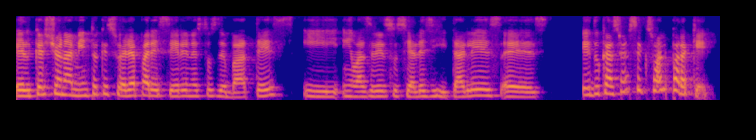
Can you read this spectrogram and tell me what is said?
el cuestionamiento que suele aparecer en estos debates y en las redes sociales digitales es, ¿educación sexual para qué?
